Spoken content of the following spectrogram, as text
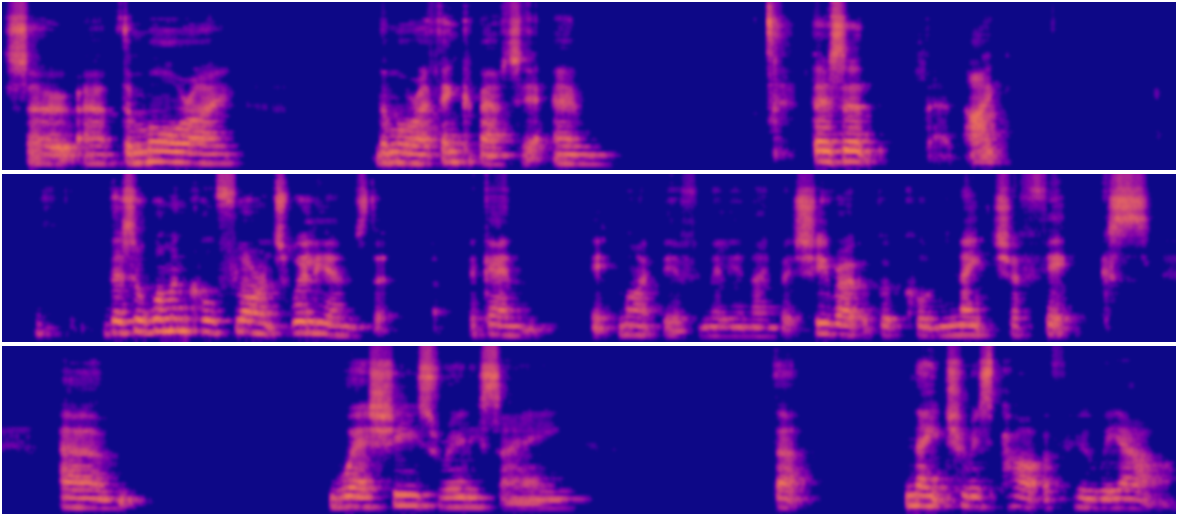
So uh, the more I the more I think about it. Um, there's a I there's a woman called Florence Williams that again it might be a familiar name, but she wrote a book called Nature Fix, um, where she's really saying that nature is part of who we are.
